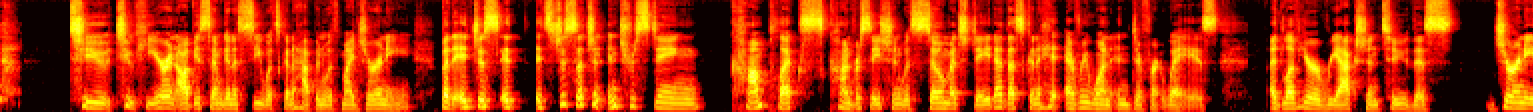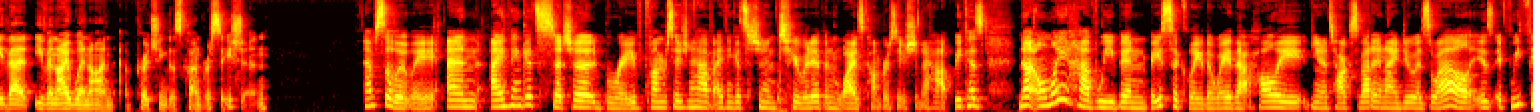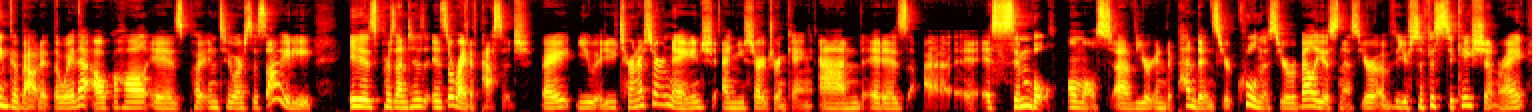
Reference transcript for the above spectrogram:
to to hear and obviously I'm going to see what's going to happen with my journey. But it just it it's just such an interesting complex conversation with so much data that's going to hit everyone in different ways. I'd love your reaction to this journey that even I went on approaching this conversation. Absolutely. And I think it's such a brave conversation to have. I think it's such an intuitive and wise conversation to have because not only have we been basically the way that Holly, you know, talks about it and I do as well, is if we think about it, the way that alcohol is put into our society it is presented is a rite of passage, right? You you turn a certain age and you start drinking, and it is a, a symbol almost of your independence, your coolness, your rebelliousness, your of your sophistication, right?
